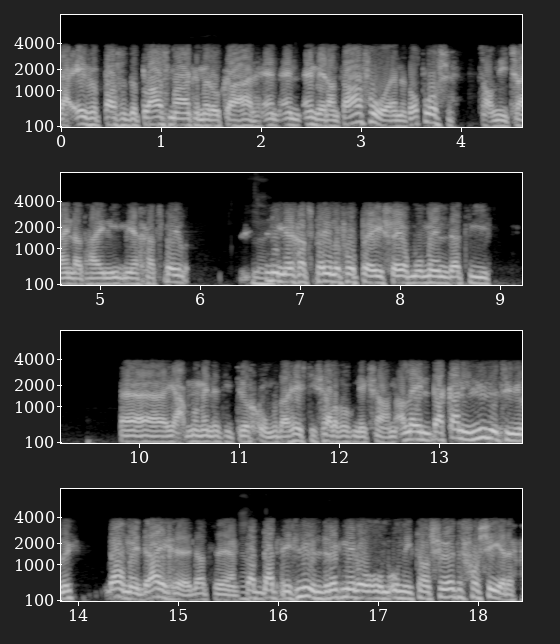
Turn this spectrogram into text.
ja, even pas op de plaats maken met elkaar en, en, en weer aan tafel en het oplossen. Het zal niet zijn dat hij niet meer gaat spelen Nee. niet meer gaat spelen voor PSV op het moment dat hij, eh, ja, op het moment dat hij terugkomt. Daar heeft hij zelf ook niks aan. Alleen daar kan hij nu natuurlijk wel mee dreigen. Dat, eh, dat, dat is nu een drukmiddel om, om die transfer te forceren.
